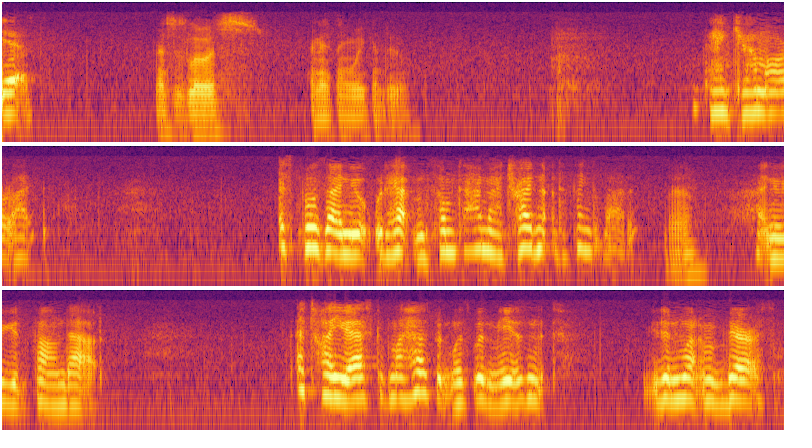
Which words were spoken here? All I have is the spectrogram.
Yes. Mrs. Lewis, anything we can do? Thank you. I'm all right. I suppose I knew it would happen sometime. I tried not to think about it. Yeah? I knew you'd found out. That's why you asked if my husband was with me, isn't it? You didn't want to embarrass me.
